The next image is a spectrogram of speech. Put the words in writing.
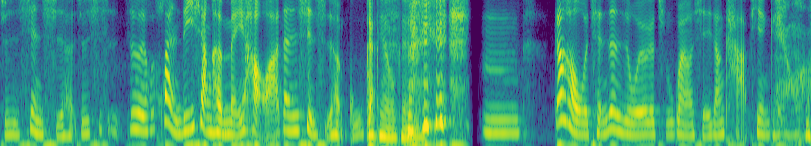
就是现实很就是就是幻理想很美好啊，但是现实很骨感。OK OK，嗯，刚好我前阵子我有一个主管要写一张卡片给我，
